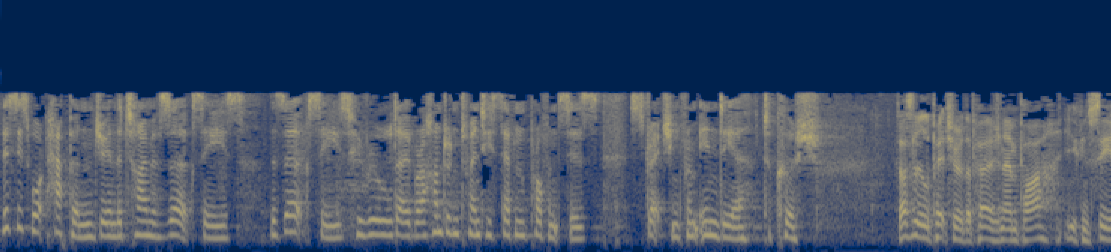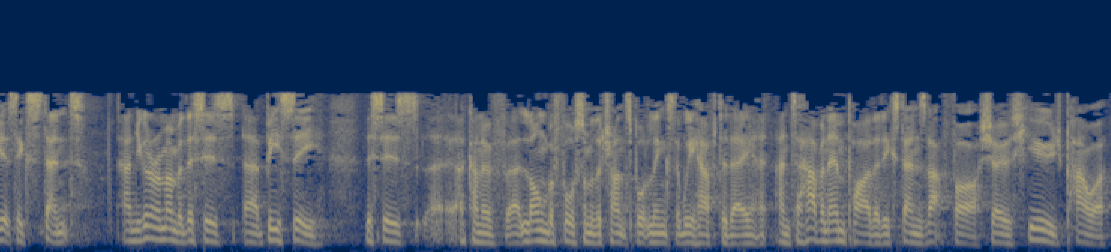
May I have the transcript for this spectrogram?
This is what happened during the time of Xerxes the Xerxes, who ruled over 127 provinces stretching from India to Kush. So that's a little picture of the Persian Empire. You can see its extent. And you've got to remember, this is uh, BC. This is uh, kind of uh, long before some of the transport links that we have today. And to have an empire that extends that far shows huge power.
